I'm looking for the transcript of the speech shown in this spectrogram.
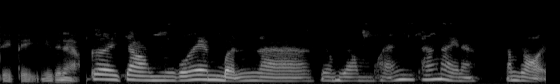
thì, thì như thế nào? Ok chồng của em bệnh là vòng vòng khoảng tháng này nè năm rồi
